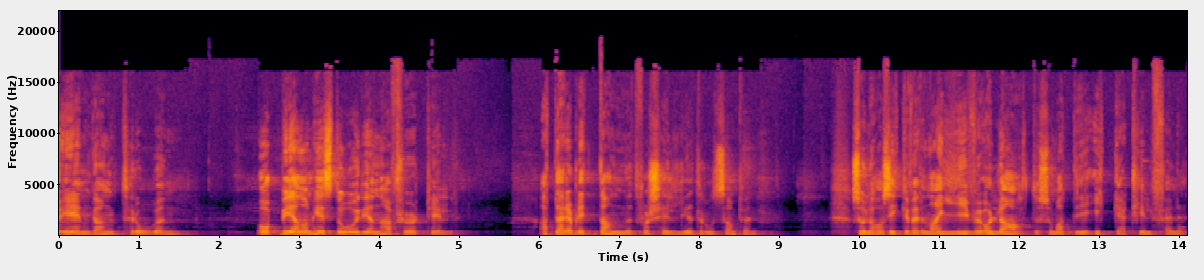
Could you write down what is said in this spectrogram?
en gang troen opp igjennom historien har ført til at der er blitt dannet forskjellige trossamfunn, så la oss ikke være naive og late som at det ikke er tilfellet.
